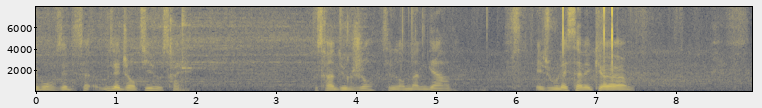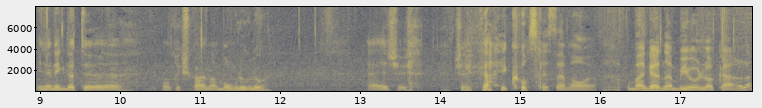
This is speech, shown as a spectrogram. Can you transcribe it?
bon, vous êtes, gentil, vous serez. Vous serez indulgent, c'est le lendemain de garde. Et je vous laisse avec euh, une anecdote euh, pour montrer que je suis quand même un bon glo-glo. Je, je allé faire les courses récemment au magasin bio local.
